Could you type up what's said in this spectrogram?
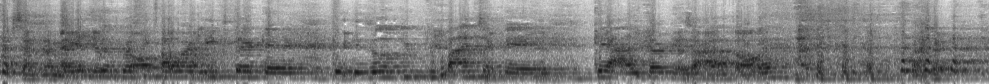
è sempre meglio. Perché questi power lifter che, che, sono più, più pancia che, che altro. Che esatto.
